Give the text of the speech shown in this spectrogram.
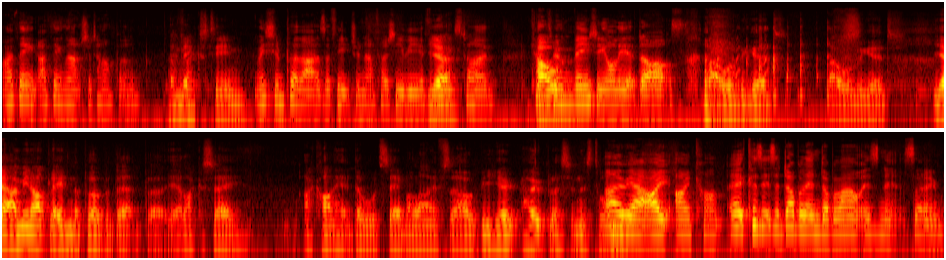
I think I think that should happen. A mixed team. We should put that as a feature in FITV a few Yeah. weeks time. That would- Catherine beating Ollie at darts. That would be good. that would be good. Yeah, I mean, I played in the pub a bit, but yeah, like I say, I can't hit a double to save my life, so I would be ho- hopeless in this oh, tournament. Oh yeah, I, I can't uh, because it's a double in double out, isn't it? So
